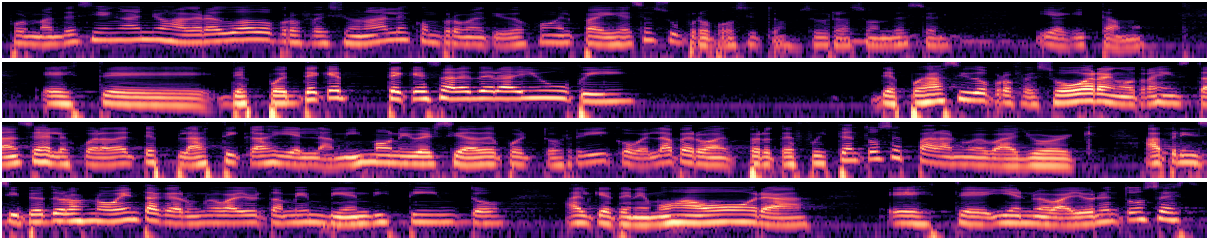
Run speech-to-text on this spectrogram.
por más de 100 años ha graduado profesionales comprometidos con el país. Ese es su propósito, su razón de ser. Y aquí estamos. Este, después de que, de que sales de la UPI, después has sido profesora en otras instancias en la Escuela de Artes Plásticas y en la misma Universidad de Puerto Rico, ¿verdad? Pero, pero te fuiste entonces para Nueva York, a principios de los 90, que era un Nueva York también bien distinto al que tenemos ahora. Este, y en Nueva York entonces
